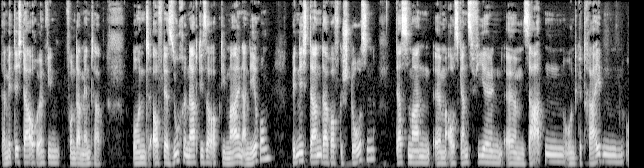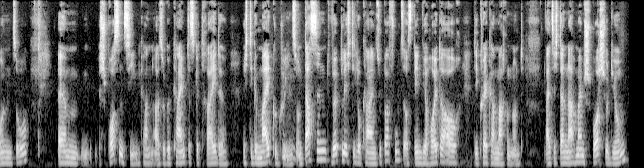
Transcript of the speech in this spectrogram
damit ich da auch irgendwie ein Fundament habe. Und auf der Suche nach dieser optimalen Ernährung bin ich dann darauf gestoßen, dass man ähm, aus ganz vielen ähm, Saaten und Getreiden und so ähm, Sprossen ziehen kann, also gekeimtes Getreide, richtige Microgreens. Mhm. Und das sind wirklich die lokalen Superfoods, aus denen wir heute auch die Cracker machen. Und als ich dann nach meinem Sportstudium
